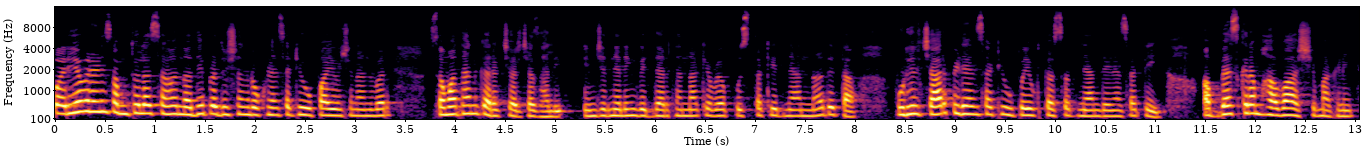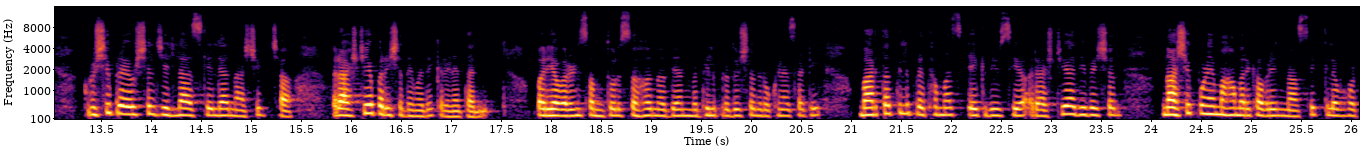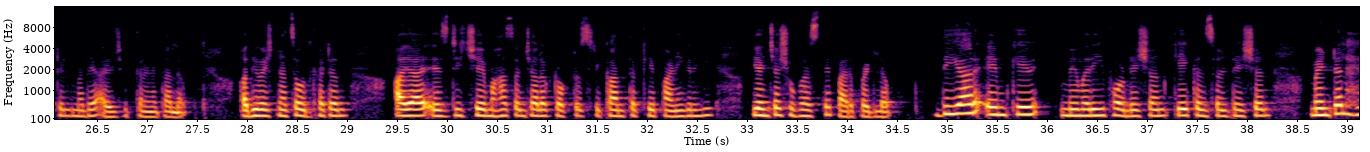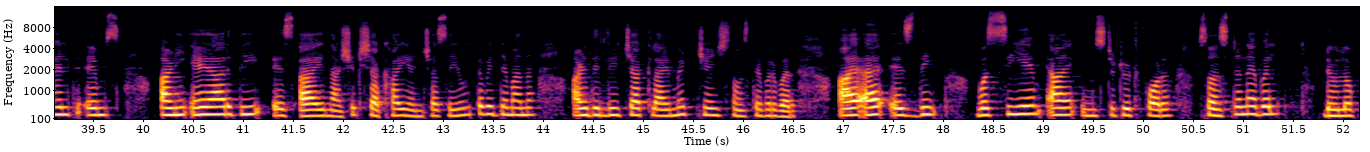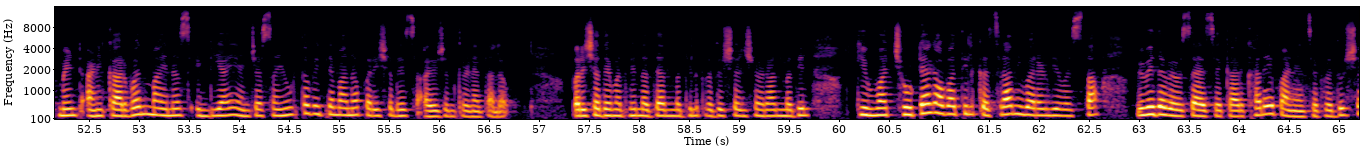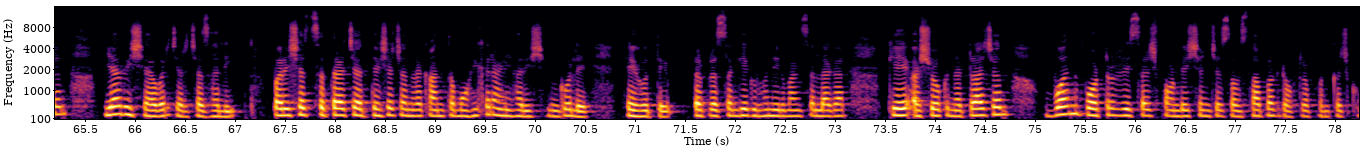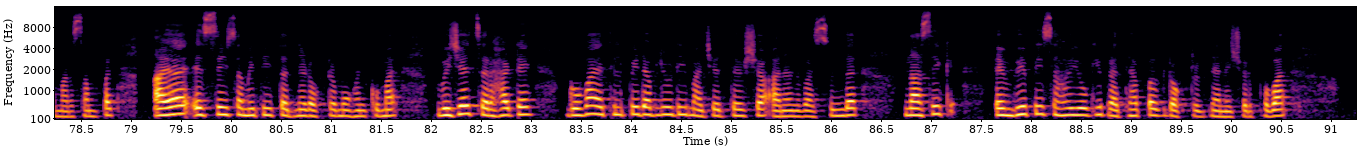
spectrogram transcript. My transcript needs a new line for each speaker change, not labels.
पर्यावरण समतोलासह नदी प्रदूषण रोखण्यासाठी उपाययोजनांवर समाधानकारक चर्चा झाली. इंजिनिअरिंग विद्यार्थ्यांना केवळ पुस्तकी ज्ञान न देता पुढील चार पिढ्यांसाठी उपयुक्त असं ज्ञान देण्यासाठी अभ्यासक्रम हवा अशी मागणी कृषी प्रयोगशील जिल्हा असलेल्या नाशिकच्या राष्ट्रीय परिषदेमध्ये करण्यात आली. पर्यावरण समतोलसह नद्यांमधील प्रदूषण रोखण्यासाठी भारतातील प्रथमच एक दिवसीय राष्ट्रीय अधिवेशन नाशिक पुणे महामार्गावरील नाशिक क्लब हॉटेलमध्ये आयोजित करण्यात आलं. अधिवेशनाचं उद्घाटन आय आय एस डीचे महासंचालक डॉक्टर श्रीकांत के. पाणीग्रही यांच्या शुभ हस्ते पार पडलं. D R M K memory foundation K consultation mental health AIIMS आणि A R D S I Nashik शाखा यांच्या संयुक्त विद्यमानं आणि दिल्लीच्या क्लायमेट चेंज संस्थेबरोबर आय आय एस डी व C M I institute for sustainable development आणि कार्बन मायनस इंडिया यांच्या संयुक्त विद्यमानं परिषदेचं आयोजन करण्यात आलं. परिषदेमध्ये नद्यांमधील प्रदूषण शहरांमधील किंवा छोट्या गावातील कचरा निवारण व्यवस्था विविध व्यवसायाचे कारखाने पाण्याचे प्रदूषण या विषयावर चर्चा झाली. परिषद सत्राचे अध्यक्ष चंद्रकांत मोहिकर आणि हरीश शिंगोले हे होते. तर प्रसंगी गृहनिर्माण सल्लागार K. Ashok Natarajan one water research फाउंडेशनचे संस्थापक डॉक्टर पंकज कुमार संपत आय आय एस सी समिती तज्ज्ञ डॉक्टर मोहन कुमार विजय चरहाटे गोवा येथील पी डब्ल्यू डी माजी अध्यक्ष Anand Vasundar Nashik M V P सहयोगी प्राध्यापक doctor Dnyaneshwar Pawar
